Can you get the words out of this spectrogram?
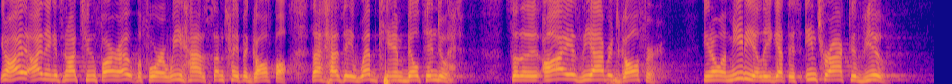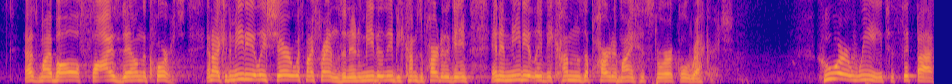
You know, I, I, think it's not too far out before we have some type of golf ball that has a webcam built into it so that I, as the average golfer, you know, immediately get this interactive view as my ball flies down the course. And I can immediately share it with my friends, and it immediately becomes a part of the game and immediately becomes a part of my historical record. Who are we to sit back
